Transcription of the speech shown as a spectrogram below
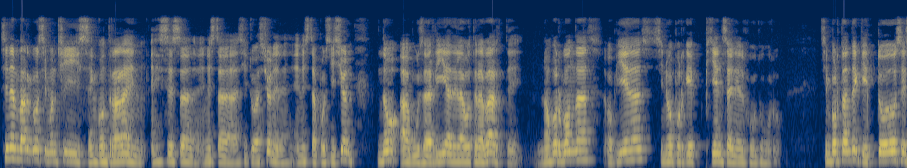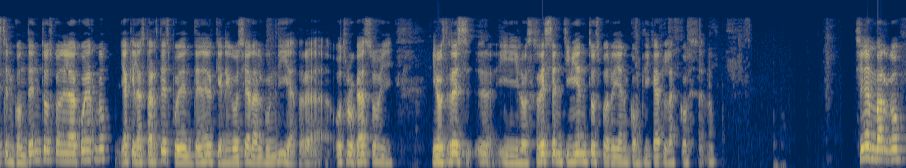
Sin embargo, si Monchi se encontrará en, esta situación, en, esta posición, no abusaría de la otra parte, no por bondad o piedas, sino porque piensa en el futuro. Es importante que todos estén contentos con el acuerdo, ya que las partes pueden tener que negociar algún día para otro caso y, los, y los resentimientos podrían complicar la cosa, ¿no? Sin embargo,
